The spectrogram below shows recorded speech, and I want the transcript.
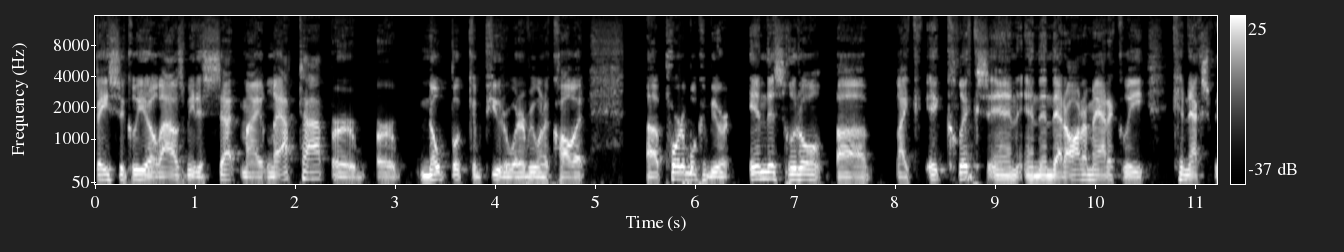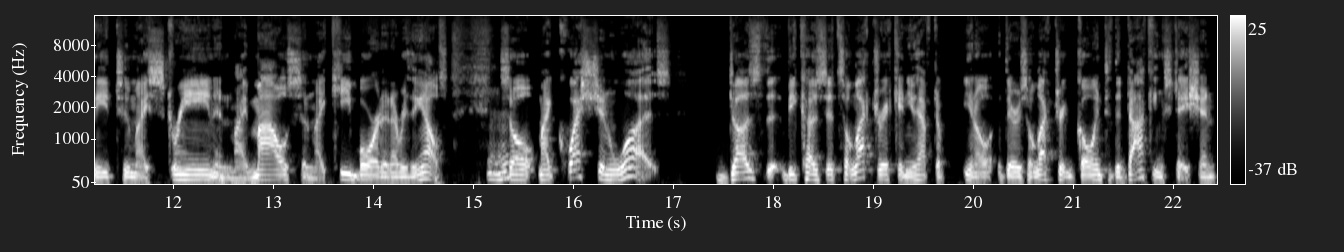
basically allows me to set my laptop or or notebook computer, whatever you want to call it, uh, portable computer in this little uh, like it clicks in and then that automatically connects me to my screen and my mouse and my keyboard and everything else mm-hmm. so my question was does the because it's electric and you have to you know there's electric going to the docking station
